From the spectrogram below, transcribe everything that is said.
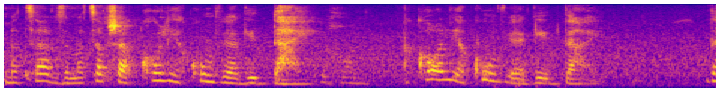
מצב, זה מצב שהכל יקום ויגיד די. נכון. הכל יקום ויגיד די. די.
